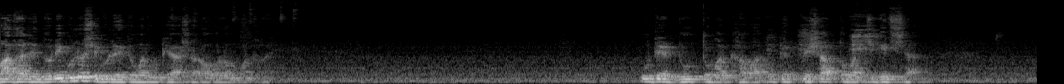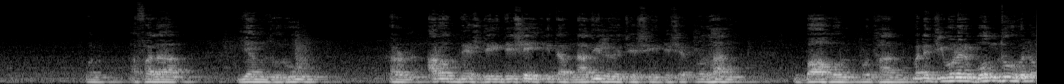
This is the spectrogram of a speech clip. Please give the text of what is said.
বাঁধা যে দড়িগুলো, সেগুলোই তোমার উঠে আসার অবলম্বন হয়। উটের দুধ তোমার খাবার, উটের পেশাব তোমার চিকিৎসা। আফালা ইয়ানজুরুন? কারণ আরব দেশ, যেই দেশে এই কিতাব নাজিল হয়েছে, সেই দেশের প্রধান বাহন, প্রধান মানে জীবনের বন্ধু হলো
